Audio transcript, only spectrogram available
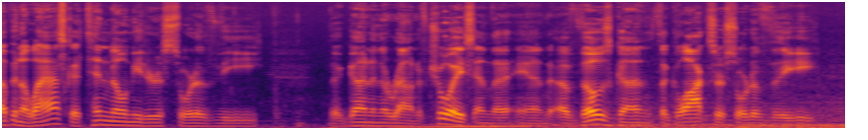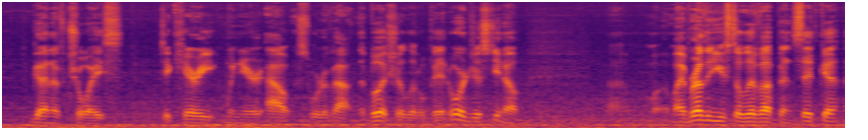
up in Alaska, 10 millimeter is sort of the the gun in the round of choice, and the and of those guns, the Glocks are sort of the gun of choice to carry when you're out, sort of out in the bush a little bit, or just you know. My brother used to live up in Sitka,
